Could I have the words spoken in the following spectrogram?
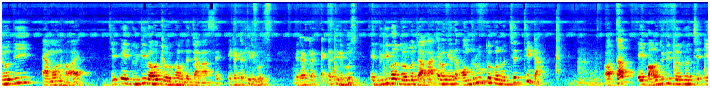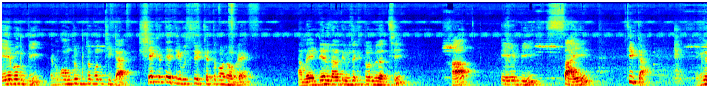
যদি এমন হয় যে এই দুইটি বাহুর দৈর্ঘ্য আমাদের জানা আছে, এটা একটা ত্রিভুজ, এটা একটা একটা ত্রিভুজ, এই দুইটি বাহুর দৈর্ঘ্য জানা এবং এদের অন্তর্ভুক্ত কোণ হচ্ছে থিটা। অর্থাৎ এই বাহু দুটির দৈর্ঘ্য হচ্ছে এ এবং বি এবং অন্তর্ভুক্ত কোণ থিটা। সেক্ষেত্রে এই ত্রিভুজটির ক্ষেত্রফল হবে, আমরা এই ডেল দ্বারা ত্রিভুজের ক্ষেত্রফল বোঝাচ্ছি, half A B sine theta. এখানে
